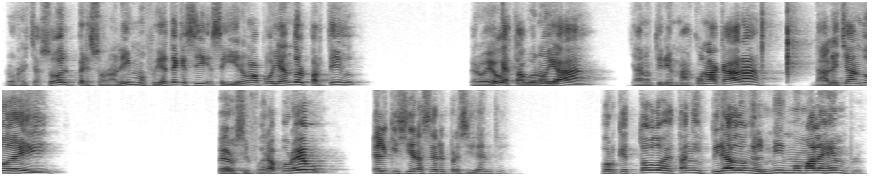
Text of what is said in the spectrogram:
lo rechazó, el personalismo. Fíjate que sí, siguieron apoyando al partido. Pero Evo ya está bueno ya, ya no tienes más con la cara, dale echando de ahí. Pero si fuera por Evo, él quisiera ser el presidente. Porque todos están inspirados en el mismo mal ejemplo.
